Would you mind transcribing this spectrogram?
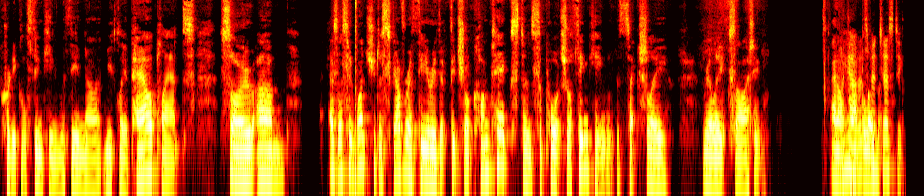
critical thinking within uh, nuclear power plants. So, um, as I said, once you discover a theory that fits your context and supports your thinking, it's actually really exciting. And I yeah, can't believe fantastic. It.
